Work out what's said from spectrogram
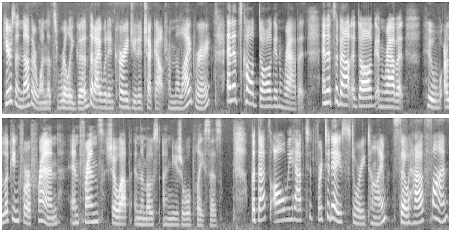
here's another one that's really good that I would encourage you to check out from the library, and it's called Dog and Rabbit. And it's about a dog and rabbit who are looking for a friend, and friends show up in the most unusual places. But that's all we have to, for today's story time. So have fun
